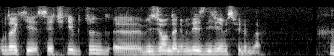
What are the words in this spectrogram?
buradaki seçki bütün e, vizyon döneminde izleyeceğimiz filmler.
